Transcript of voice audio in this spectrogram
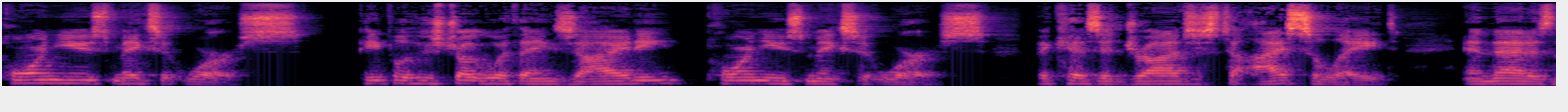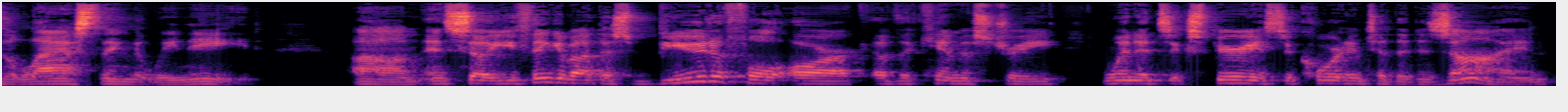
porn use makes it worse. People who struggle with anxiety, porn use makes it worse because it drives us to isolate. And that is the last thing that we need. Um, and so you think about this beautiful arc of the chemistry when it's experienced according to the design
